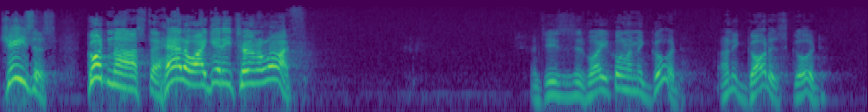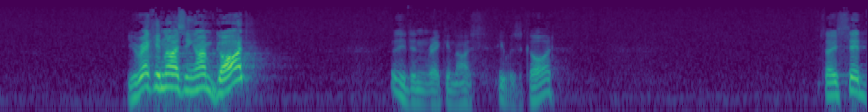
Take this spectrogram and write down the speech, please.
Jesus, good master, how do I get eternal life? And Jesus says, Why are you calling me good? Only God is good. You're recognizing I'm God? Because he didn't recognize he was God. So he said,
